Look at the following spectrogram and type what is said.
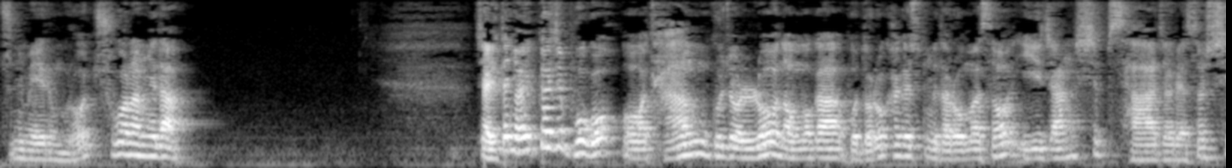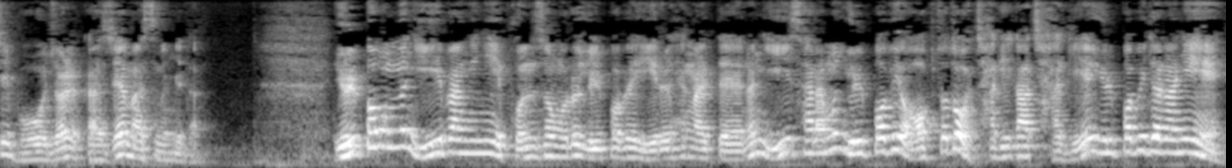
주님의 이름으로 축원합니다. 자, 일단 여기까지 보고 어, 다음 구절로 넘어가 보도록 하겠습니다. 로마서 2장 14절에서 15절까지의 말씀입니다. 율법 없는 이방인이 본성으로 율법의 일을 행할 때에는 이 사람은 율법이 없어도 자기가 자기의 율법이 되나니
